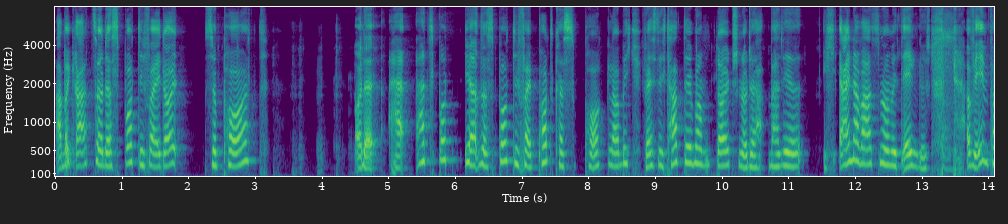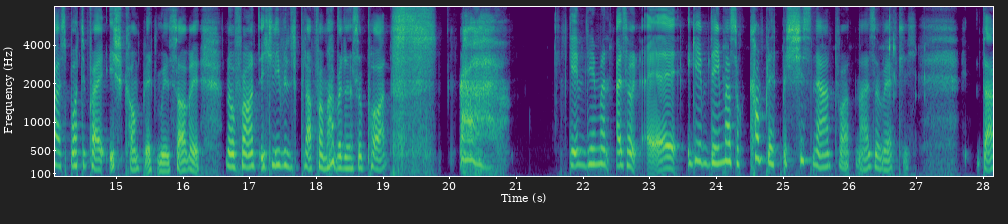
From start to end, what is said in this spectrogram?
Aber gerade so der Spotify Support oder hat Spot ja der Spotify Podcast Support glaube ich. Ich weiß nicht, hat der über Deutschen oder war der ich, einer war es nur mit Englisch. Auf jeden Fall Spotify ist komplett Müll, sorry. No front, ich liebe die Plattform, aber der Support. Ah. Geben die man, also, äh, geben die immer so komplett beschissene Antworten, also wirklich. Da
